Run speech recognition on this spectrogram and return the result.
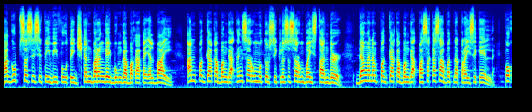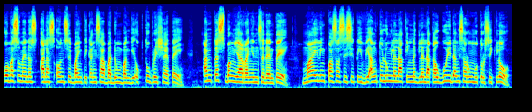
Hagup sa CCTV footage kan Barangay Bunga Baka kay Albay, an pagkakabangga kang sarong motorsiklo sa sarong bystander, dangan ang pagkakabangga pa sa kasabat na tricycle. Poko mas menos alas 11.20 kang Sabadong Banggi, Oktubre 7. Antes bangyarang insidente, mailing pa sa CCTV ang tulong lalaking naglalakaw guyod ang sarong motorsiklo.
